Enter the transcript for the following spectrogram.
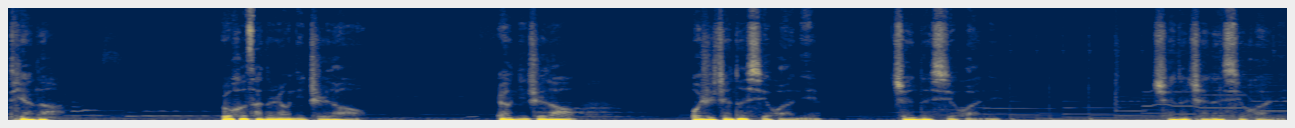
天哪，如何才能让你知道，让你知道我是真的喜欢你，真的喜欢你，真的真的喜欢你。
